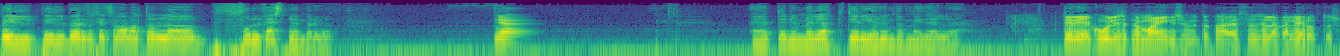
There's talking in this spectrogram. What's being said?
Bill, Bill Burr võiks täitsa vabalt olla full cast member, jah, et nüüd meil jah, Telia ründab meid jälle. Telia kuulis, et me mainisime teda ja ta selle peale erutus.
